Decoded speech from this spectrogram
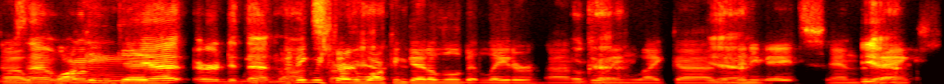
Was uh, that Walking one Dead yet, or did that? I think we start started yet? Walking Dead a little bit later, um, Okay. doing like uh, Yeah. the mini mates and the Yeah. banks.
